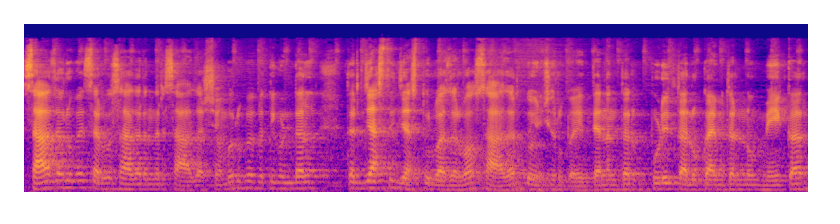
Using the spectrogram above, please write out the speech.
सहा हजार रुपये सर्वसाधारण दर सहा हजार शंभर रुपये प्रति क्विंटल तर जास्तीत जास्त तूर बाजारभाव सहा हजार दोनशे रुपये. त्यानंतर पुढील तालुका आहे मित्रांनो मेकर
